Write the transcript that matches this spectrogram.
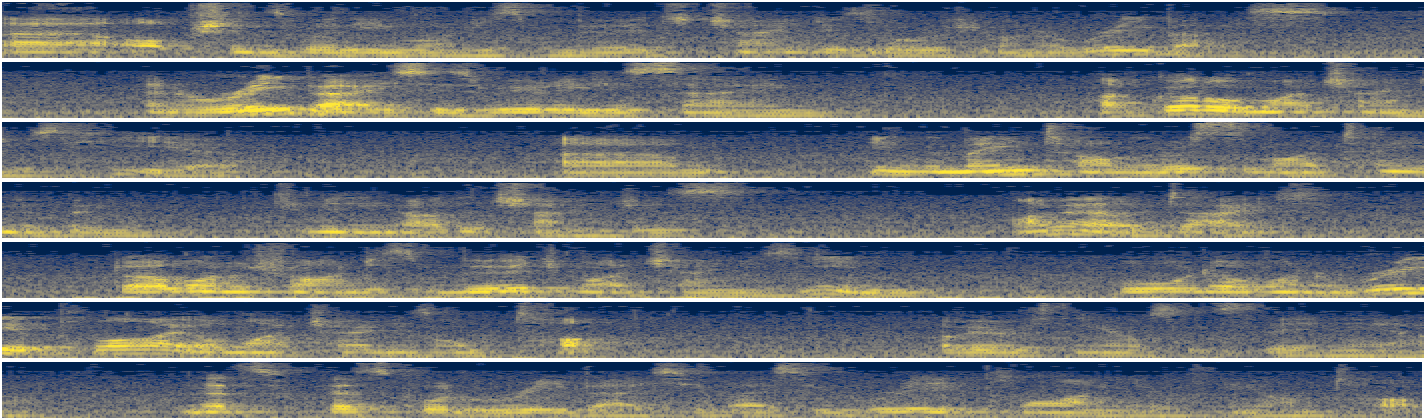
uh, options whether you want to just merge changes or if you want to rebase. And a rebase is really just saying, I've got all my changes here. Um, in the meantime, the rest of my team have been committing other changes. I'm out of date. Do I want to try and just merge my changes in, or do I want to reapply all my changes on top of everything else that's there now? And that's that's called rebase. You're basically reapplying everything on top.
